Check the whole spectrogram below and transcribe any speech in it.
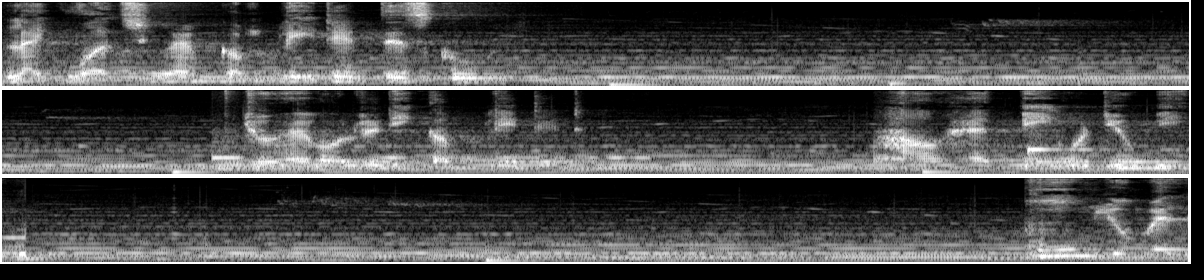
like once you have completed this goal. You have already completed. How happy would you be? Whom you will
